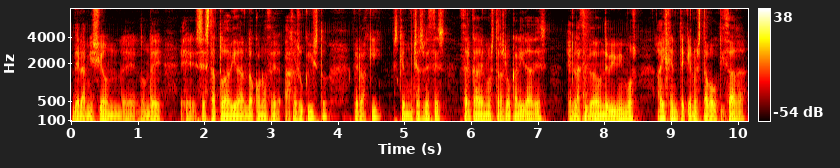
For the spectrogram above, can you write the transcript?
de la misión eh, donde eh, se está todavía dando a conocer a Jesucristo, pero aquí es que muchas veces cerca de nuestras localidades, en la ciudad donde vivimos, hay gente que no está bautizada,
